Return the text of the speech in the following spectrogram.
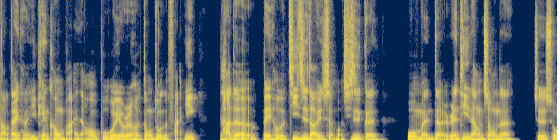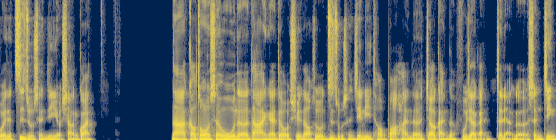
脑袋可能一片空白，然后不会有任何动作的反应？它的背后的机制到底是什么？其实跟我们的人体当中呢，就是所谓的自主神经有相关。那高中的生物呢，大家应该都有学到，说自主神经里头包含了交感跟副交感这两个神经。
